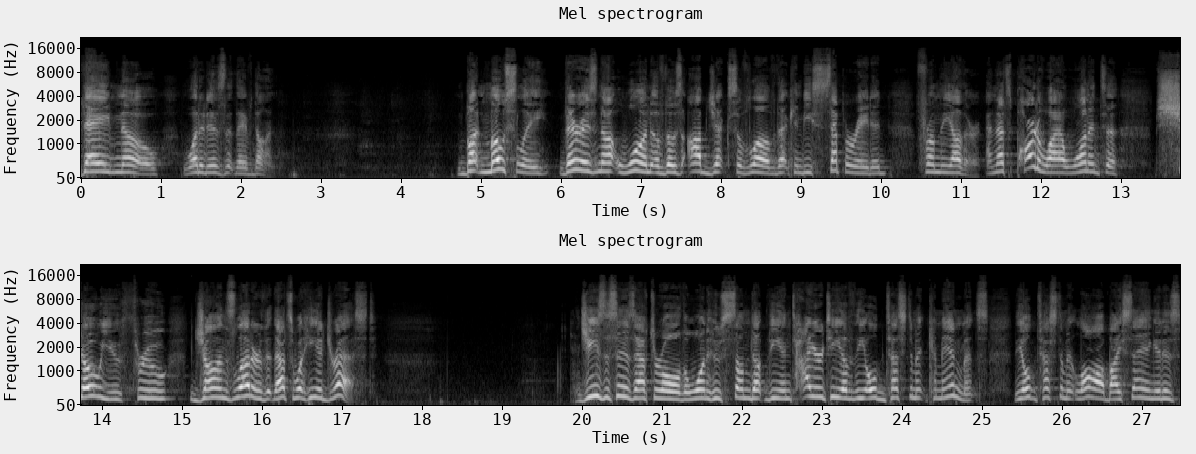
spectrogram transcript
they know what it is that they've done. But mostly, there is not one of those objects of love that can be separated from the other. And that's part of why I wanted to show you through John's letter that that's what he addressed. Jesus is, after all, the one who summed up the entirety of the Old Testament commandments, the Old Testament law, by saying it is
